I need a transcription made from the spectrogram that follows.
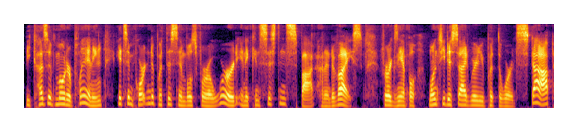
Because of motor planning, it's important to put the symbols for a word in a consistent spot on a device. For example, once you decide where you put the word stop,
